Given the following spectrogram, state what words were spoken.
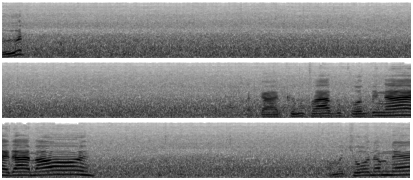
อืดอากาศคึ้มฟ้าคึ้มฝนเป็นไง ได้ไหมเอามาโชว์น้ำแน่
